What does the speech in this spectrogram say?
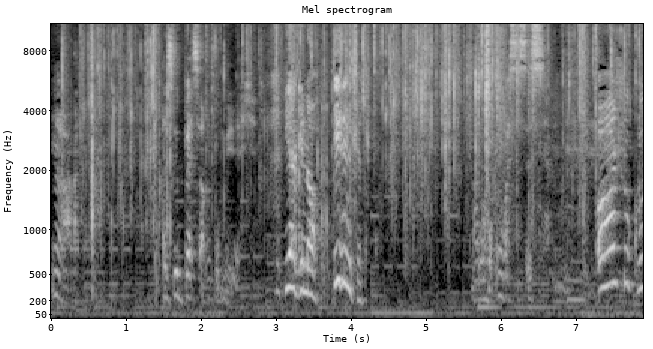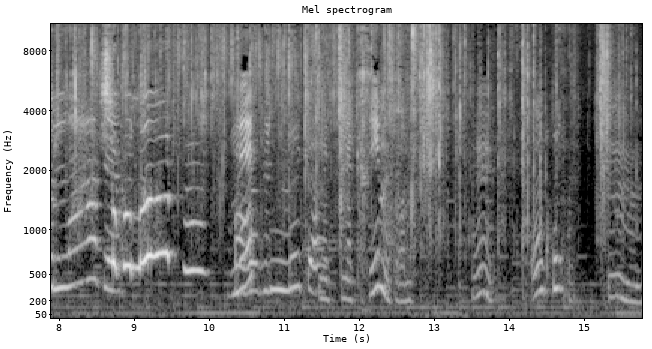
Ja. Es gibt bessere Gummibärchen. Ja, genau. Die nehme ich jetzt. Mal gucken, was es ist. Oh, Schokolade. Schokolade. Lecker. Mit einer Creme drin. Mm. Und Kuchen. Mm.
